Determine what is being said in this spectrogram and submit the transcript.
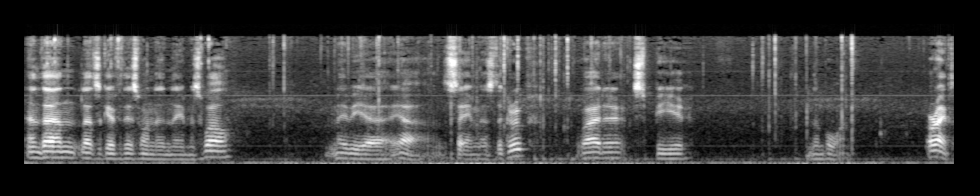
And then let's give this one a name as well. Maybe uh, yeah, same as the group. Waarder Spier number one. Alright.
